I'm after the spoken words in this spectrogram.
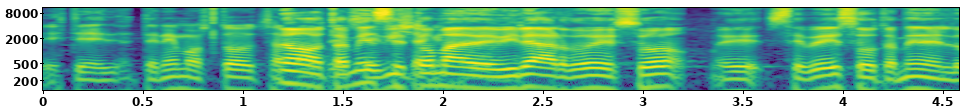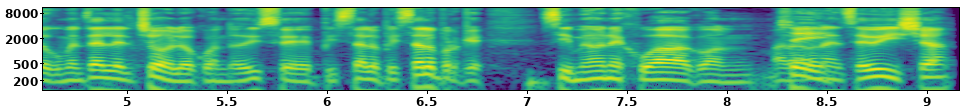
Este, tenemos todos. No, también se toma de Bilardo eso. eh, se ve eso también en el documental del Cholo, cuando dice Pisalo, Pisalo, porque Simeone jugaba con Maradona Sí. en Sevilla.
